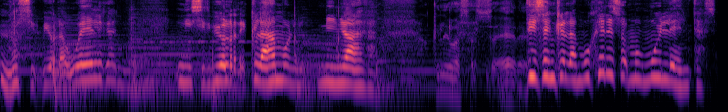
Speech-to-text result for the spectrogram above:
No sirvió la huelga, ni, ni sirvió el reclamo, ni, ni nada. ¿Qué le vas a hacer? Dicen que las mujeres somos muy lentas,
